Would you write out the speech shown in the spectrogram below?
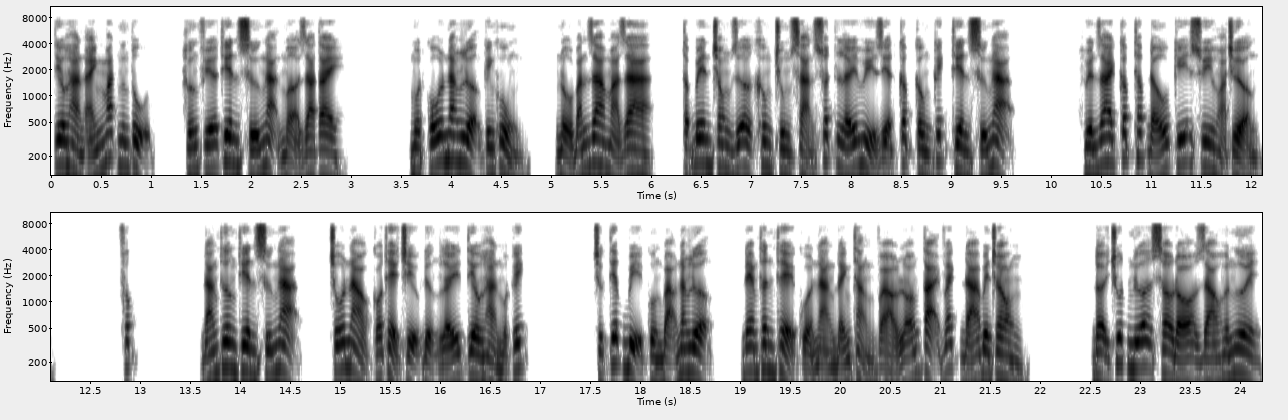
Tiêu hàn ánh mắt ngưng tụ, hướng phía thiên sứ ngạn mở ra tay. Một cỗ năng lượng kinh khủng, nổ bắn ra mà ra, tập bên trong giữa không trung sản xuất lấy hủy diệt cấp công kích thiên sứ ngạn. Huyền giai cấp thấp đấu kỹ suy hỏa trưởng. Phúc. Đáng thương thiên sứ ngạn, chỗ nào có thể chịu đựng lấy tiêu hàn một kích. Trực tiếp bị cuồng bạo năng lượng, đem thân thể của nàng đánh thẳng vào lõm tại vách đá bên trong. Đợi chút nữa sau đó giáo huấn ngươi.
